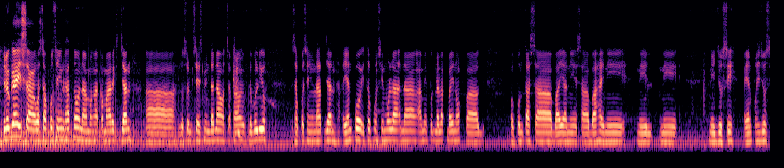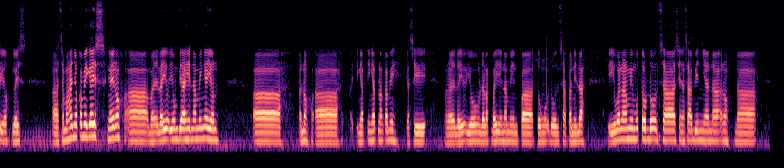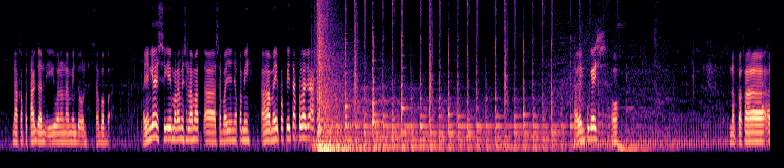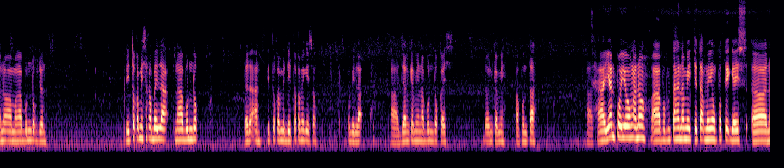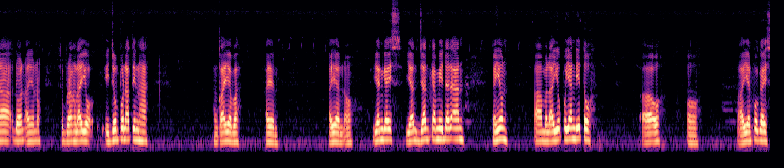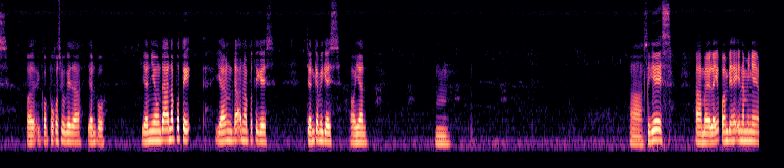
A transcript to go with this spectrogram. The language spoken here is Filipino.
Hello guys, uh, what's up po sa inyo lahat no, na mga kamarix dyan, uh, Luzon, Visayas, Mindanao, at saka OFW. What's up po sa inyo lahat dyan. Ayan po, ito pong simula ng aming paglalakbay no, pag papunta sa bayan ni sa bahay ni ni ni ni Juicy. Ayan po si Juicy oh, guys. Ah, samahan nyo kami guys. Ngayon no, ah, malayo yung biyahe namin ngayon. Ah, ano, ingat-ingat lang kami kasi malayo yung lalakbayin namin pa tungo doon sa kanila. Iiwan namin motor doon sa sinasabi niya na ano na nakapatagan. Iiwan lang namin doon sa baba. Ayan guys, sige maraming salamat. Ah, sabayan nyo kami. Ah, may papita pala ako. Ayan po guys. Oh. Napaka ano ang mga bundok diyon. Dito kami sa kabila na bundok. Dadaan. Dito kami dito kami guys oh. Kabila. Ah, diyan kami na bundok guys. Doon kami papunta. Ah, ayan po yung ano, ah, pupuntahan namin. Kita mo yung puti guys ah, na doon ayun oh. Sobrang layo. I-jump po natin ha. Kung kaya ba. Ayan. Ayan oh. Yan guys. Yan diyan kami dadaan. Ngayon, ah, malayo po yan dito. Ah, oh. Oh. Ayan po guys. Iko- focus ko guys ha. Yan po. Yan yung daan na puti. Yan daan na puti guys. Diyan kami guys. Oh, yan. Hmm. Ah, sige guys. Ah, malayo pang biyahe namin ngayon.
